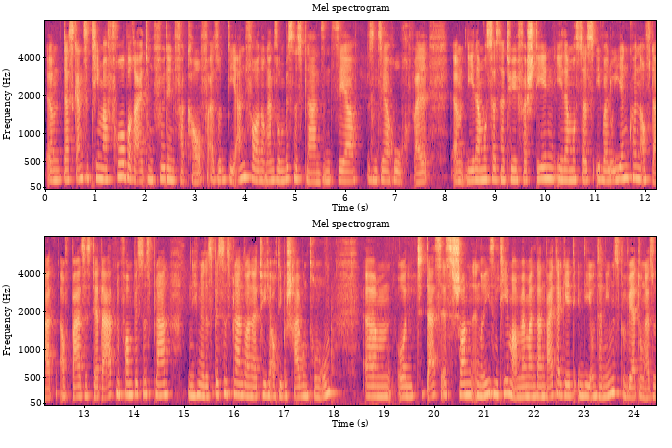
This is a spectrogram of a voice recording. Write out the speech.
Ähm, das ganze Thema Vorbereitung für den Verkauf, also die Anforderungen an so einen Businessplan sind sehr, sind sehr hoch, weil ähm, jeder muss das natürlich verstehen, jeder muss das evaluieren können auf, Daten, auf Basis der Daten vom Businessplan. Nicht nur das Businessplan, sondern natürlich auch die Beschreibung drumherum. Ähm, und das ist schon ein Riesenthema. Und wenn man dann weitergeht in die Unternehmensbewertung, also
